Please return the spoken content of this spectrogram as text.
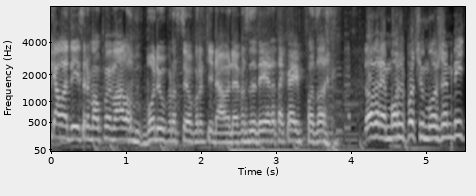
Kámo, Dyr má úplně málo bodu prostě oproti nám, ne? Prostě Dyr je takový pozor. Dobre, môže, počuj, môžem byť,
